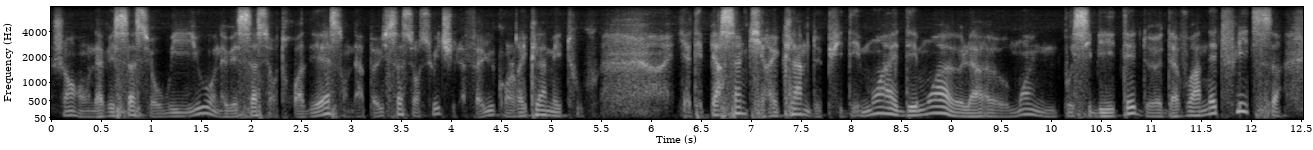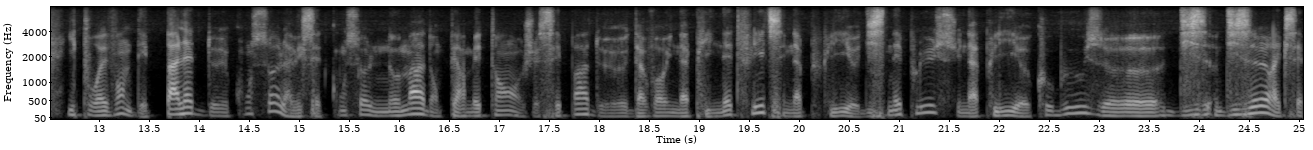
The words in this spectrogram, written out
Genre, on avait ça sur Wii U, on avait ça sur 3DS, on n'a pas eu ça sur Switch, il a fallu qu'on le réclame et tout. Il y a des personnes qui réclament depuis des mois et des mois euh, au moins une possibilité d'avoir Netflix. Ils pourraient vendre des palettes de consoles avec cette console nomade en permettant, je sais pas, d'avoir une appli Netflix, une appli euh, Disney+, une appli euh, Cobuz, Deezer, etc.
